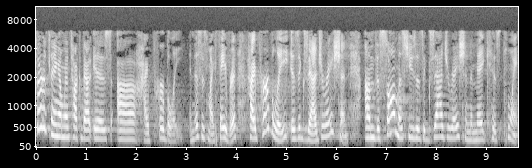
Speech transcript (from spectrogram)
third thing I'm going to talk about is uh, hyperbole. And this is my favorite. Hyperbole is exaggeration. Um, the psalmist uses exaggeration to make his point.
